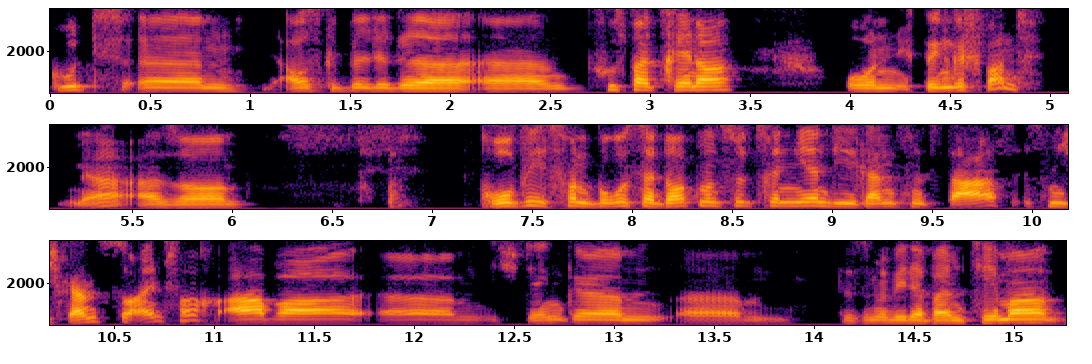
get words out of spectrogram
gut ähm, ausgebildete äh, Fußballtrainer und ich bin gespannt. Ja, also Profis von Borussia Dortmund zu trainieren, die ganzen Stars, ist nicht ganz so einfach, aber ähm, ich denke, ähm, da sind wir wieder beim Thema,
